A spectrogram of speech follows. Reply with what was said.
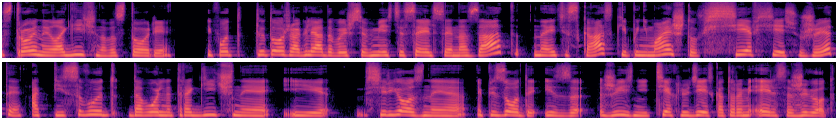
стройно и логично в истории. И вот ты тоже оглядываешься вместе с Эльсой назад на эти сказки и понимаешь, что все-все сюжеты описывают довольно трагичные и серьезные эпизоды из жизни тех людей, с которыми Эльса живет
